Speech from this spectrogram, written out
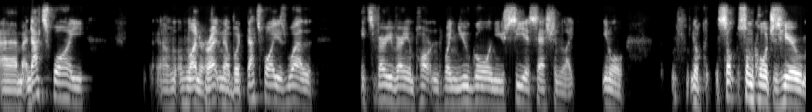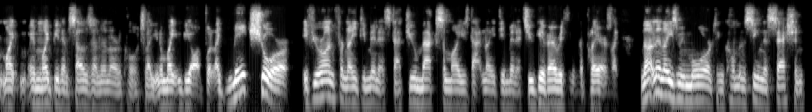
Um, and that's why I'm, I'm right now, but that's why as well, it's very very important when you go and you see a session like you know look, some some coaches here might it might be themselves and another coach, like you know, might be off, but like make sure if you're on for 90 minutes that you maximize that 90 minutes, you give everything to the players. Like not annoys me more than come and seeing a session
